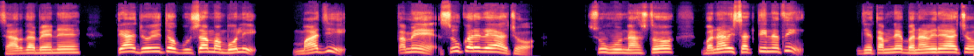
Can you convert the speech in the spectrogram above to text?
શારદાબેને ત્યાં જોઈ તો ગુસ્સામાં બોલી, માજી, તમે શું કરી રહ્યા છો? શું હું નાસ્તો બનાવી શકતી નથી? જે તમને બનાવી રહ્યા છો?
